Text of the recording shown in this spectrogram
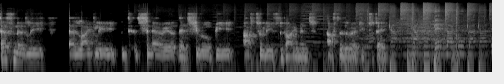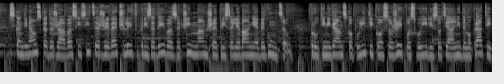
definitely a likely scenario that she will be asked to leave the parliament after the verdict today. Skandinavska država si sicer že več let prizadeva za čim manjše priseljevanje beguncev. Protimigransko politiko so že posvojili socialni demokrati,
